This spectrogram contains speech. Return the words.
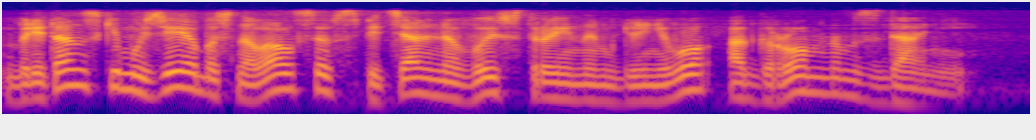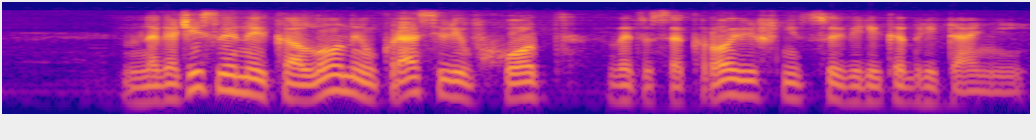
Британский музей обосновался в специально выстроенном для него огромном здании. Многочисленные колонны украсили вход в эту сокровищницу Великобритании.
